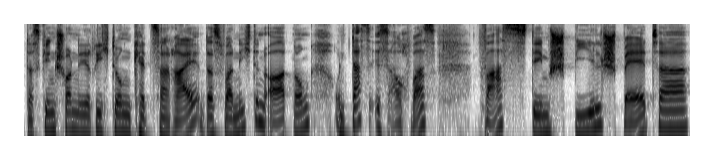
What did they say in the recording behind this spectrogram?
Das ging schon in Richtung Ketzerei, das war nicht in Ordnung und das ist auch was, was dem Spiel später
